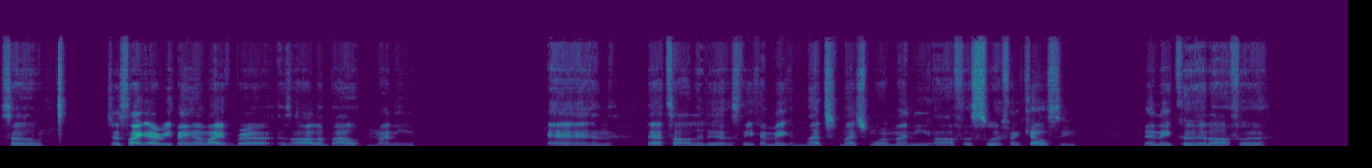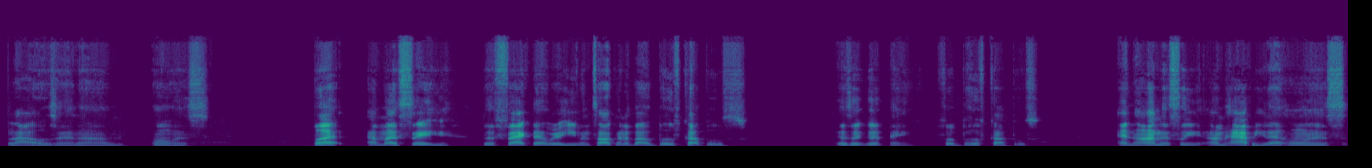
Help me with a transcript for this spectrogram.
So, just like everything in life, bro, is all about money. And that's all it is. They can make much, much more money off of Swift and Kelce than they could off of Biles and um, Owens. But I must say, the fact that we're even talking about both couples is a good thing for both couples. And honestly, I'm happy that Owens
